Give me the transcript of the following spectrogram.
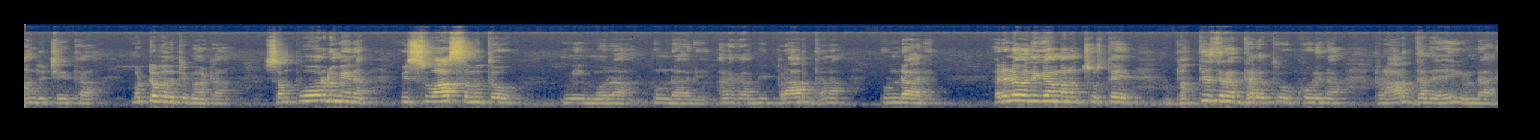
అందుచేత మొట్టమొదటి మాట సంపూర్ణమైన విశ్వాసముతో మీ మొర ఉండాలి. అనగా మీ ప్రార్థన ఉండాలి. రెండవదిగా మనం చూస్తే భక్తి శ్రద్ధలతో కూడిన ప్రార్థన అయి ఉండాలి.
